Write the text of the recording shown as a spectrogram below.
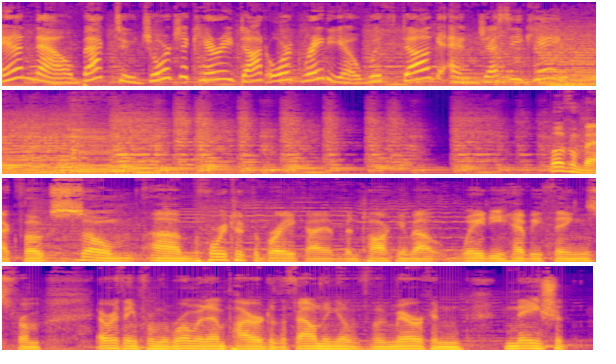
And now, back to GeorgiaCarry.org radio with Doug and Jesse King. Welcome back, folks. So, uh, before we took the break, I have been talking about weighty, heavy things from everything from the Roman Empire to the founding of the American nation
